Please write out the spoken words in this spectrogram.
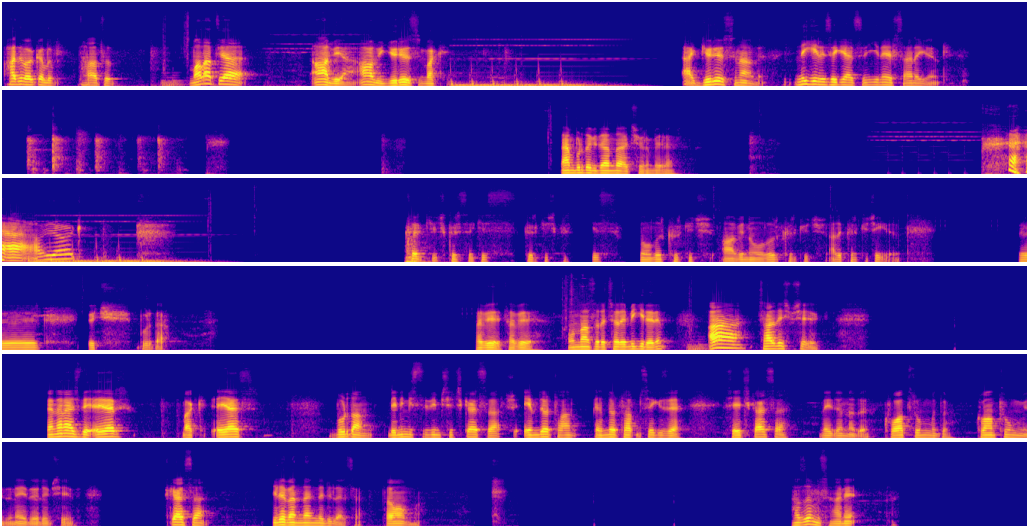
Hadi bakalım Hatun. Malatya abi ya abi görüyorsun bak. Ya görüyorsun abi. Ne gelirse gelsin yine efsane geldi. Ben burada bir tane daha açıyorum beyler. Abi yok. 43, 48, 43, 48. Ne olur 43. Abi ne olur 43. Hadi 43'e gidelim. 43 burada. Tabii tabii. Ondan sonra çare bir girelim. Aa, çarda hiçbir şey yok. Fener Hacdi eğer bak eğer buradan benim istediğim şey çıkarsa şu M4 an- M468'e şey çıkarsa neydi onun adı? Quatrum muydu? Kuantum muydu? Neydi öyle bir şeydi. Çıkarsa dile benden ne dilersen. Tamam mı? Hazır mısın? Hani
